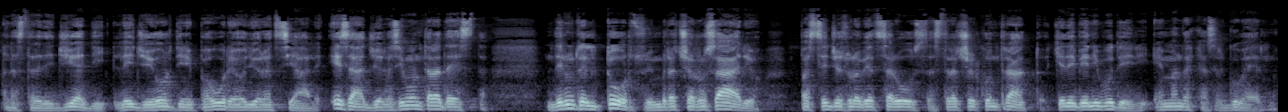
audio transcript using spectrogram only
la strategia di legge, ordine, paura e odio razziale. Esagera, si monta la testa, denuta il torso, imbraccia il rosario, passeggia sulla piazza rossa, straccia il contratto, chiede pieni poteri e manda a casa il governo.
